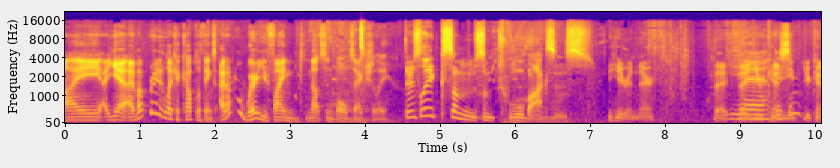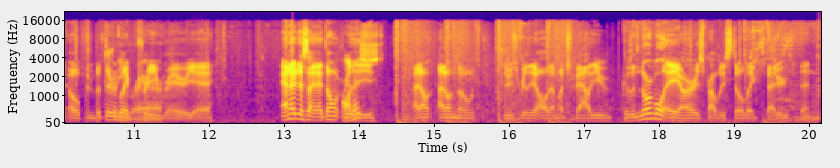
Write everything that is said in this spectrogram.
I yeah, I've upgraded like a couple of things. I don't know where you find nuts and bolts actually. There's like some some toolboxes here and there that, Yeah, that you can you can open, but they're pretty like pretty rare. rare, yeah. And I just I, I don't really I don't I don't know if there's really all that much value because a normal AR is probably still like better than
